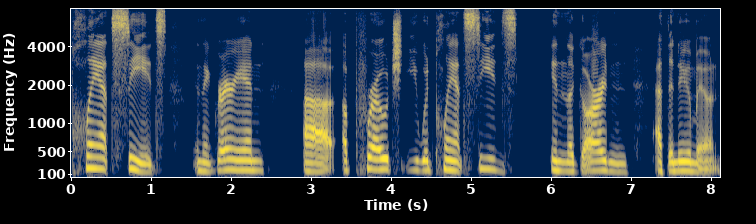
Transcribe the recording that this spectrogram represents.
plant seeds. In the agrarian uh, approach, you would plant seeds in the garden at the new moon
